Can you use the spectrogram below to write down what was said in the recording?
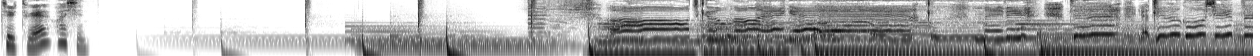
질투의 화신. 들려주고 싶은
